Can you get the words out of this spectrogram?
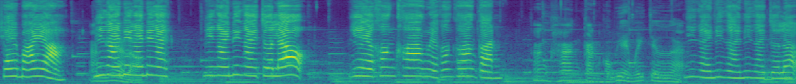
ใช่ไหมอะนี่ไงนี่ไงนี่ไงนี่ไงนี่ไงเจอแล้วเย่ข้างๆเนี่ยข้างๆกัน ข้างๆกันของพี่ยังไม่เจออะนี่ไงนี่ไงนี่ไงเจอแล้ว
